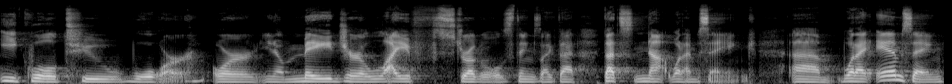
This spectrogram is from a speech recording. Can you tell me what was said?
equal to war or you know major life struggles things like that. That's not what i'm saying. Um, what i am saying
